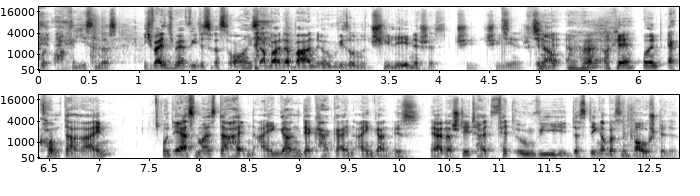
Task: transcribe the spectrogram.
cool, oh, wie hieß denn das? Ich weiß nicht mehr, wie das Restaurant hieß, aber da waren irgendwie so ein chilenisches, Chi- chilenisch, genau. Aha, okay. Und er kommt da rein und erstmal ist da halt ein Eingang, der kacke ein Eingang ist. Ja, da steht halt fett irgendwie das Ding, aber es ist eine Baustelle.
